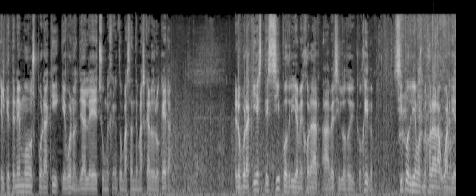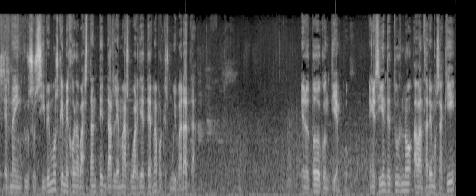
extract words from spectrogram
El que tenemos por aquí, que bueno, ya le he hecho un ejército bastante más caro de lo que era. Pero por aquí este sí podría mejorar, a ver si lo doy cogido. Sí podríamos mejorar a Guardia Eterna, incluso si vemos que mejora bastante, darle más Guardia Eterna porque es muy barata. Pero todo con tiempo. En el siguiente turno avanzaremos aquí.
